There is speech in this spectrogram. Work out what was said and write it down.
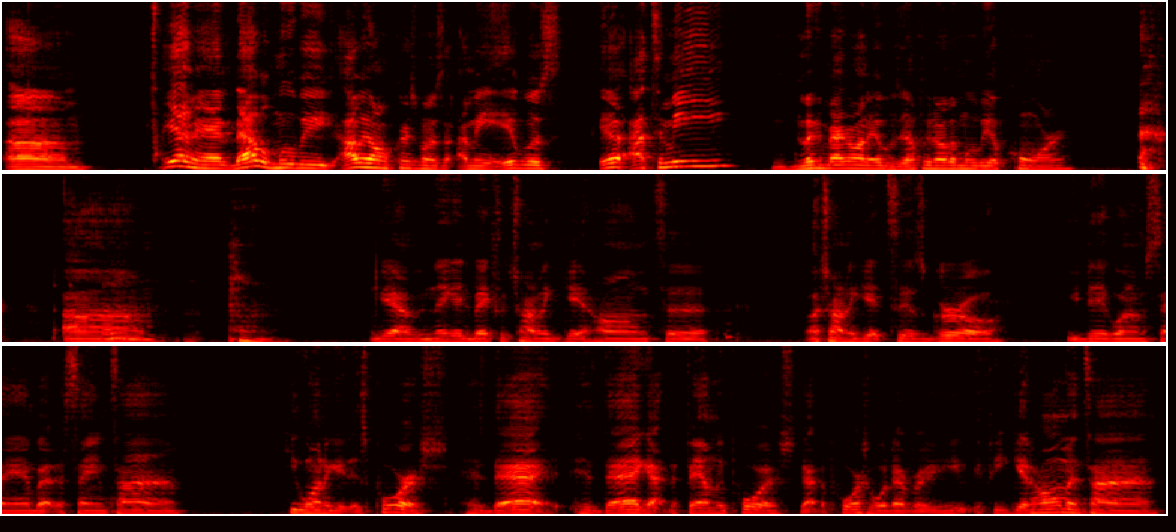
Um, yeah, man, that was movie. I'll Be Home Christmas. I mean, it was it, I, to me looking back on it, it was definitely another movie of corn. Um, yeah, it was a nigga basically trying to get home to, or trying to get to his girl. You dig what I'm saying? But at the same time, he want to get his Porsche. His dad, his dad got the family Porsche, got the Porsche or whatever. He if he get home in time,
